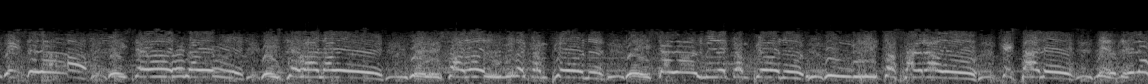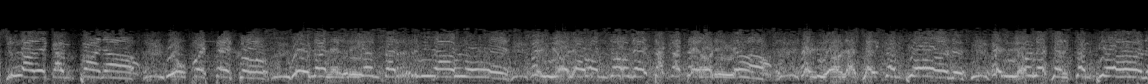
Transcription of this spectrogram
y se va, y se va de la B, y se va a la B, Villa Dalmine campeón, Villa Dalmine campeón, un grito sagrado que sale desde la ciudad de Campana, un festejo, una alegría interminable, el Viola abandona esta categoría, el Viola es el campeón, el León es el campeón.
